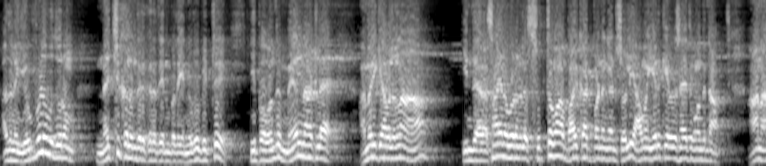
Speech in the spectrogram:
அதுல எவ்வளவு தூரம் நச்சு கலந்திருக்கிறது என்பதை நிரூபித்து இப்ப வந்து மேல்நாட்டுல அமெரிக்காவிலலாம் இந்த ரசாயன உரங்களை சுத்தமா பாய்காட் பண்ணுங்கன்னு சொல்லி அவன் இயற்கை விவசாயத்துக்கு வந்துட்டான். ஆனா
